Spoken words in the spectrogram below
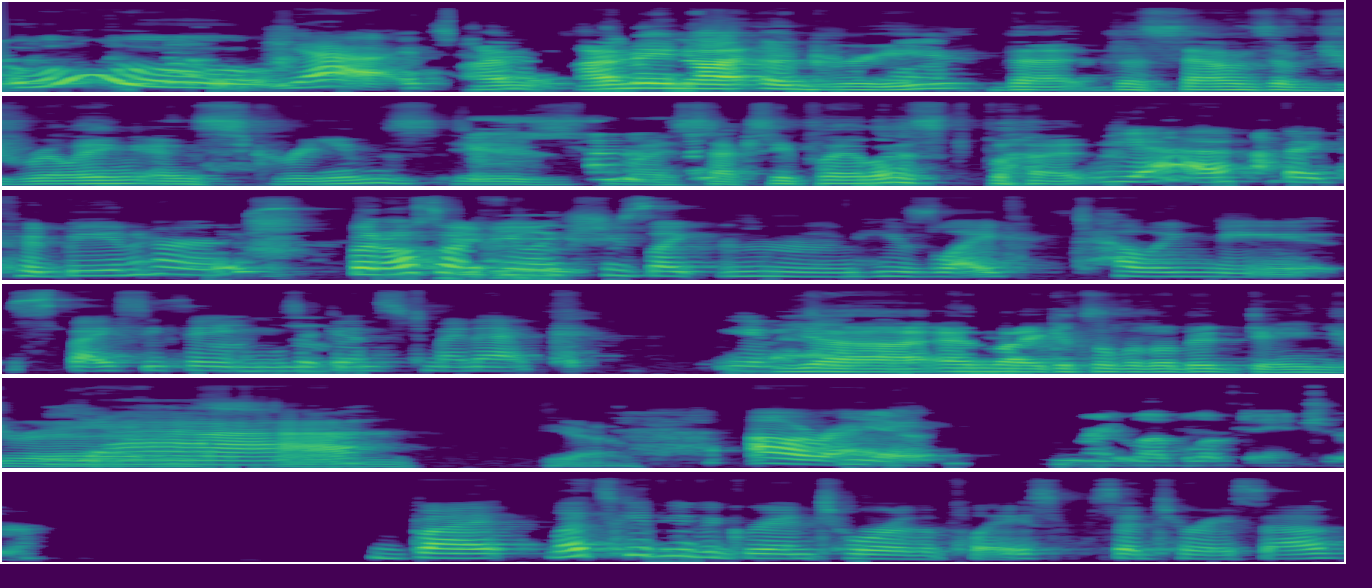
Ooh, yeah, it's I'm, true. I may not agree that the sounds of drilling and screams is my sexy playlist, but Yeah, but it could be in hers. But also, I feel like she's like, mm, he's like telling me spicy things Mhm. against my neck. You know? Yeah, and like it's a little bit dangerous. Yeah. and- yeah. All right. Yeah. Right level of danger. But let's give you the grand tour of the place, said Teresa.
